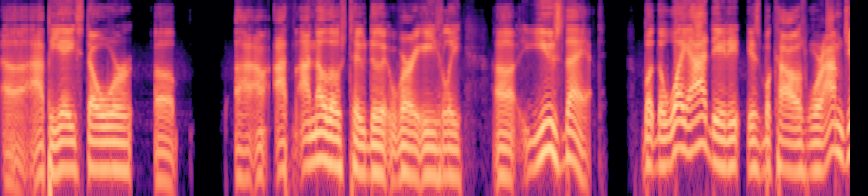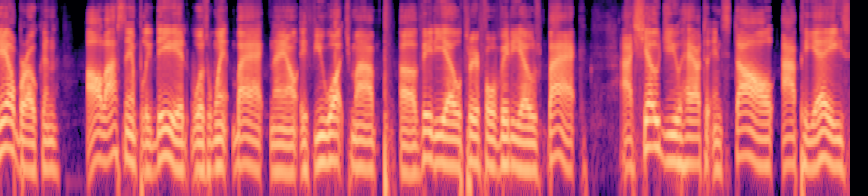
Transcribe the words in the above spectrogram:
uh, IPA Store, uh, I, I, I, know those two do it very easily. Uh, use that. But the way I did it is because where I'm jailbroken, all I simply did was went back. Now, if you watch my uh, video, three or four videos back, I showed you how to install IPAs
